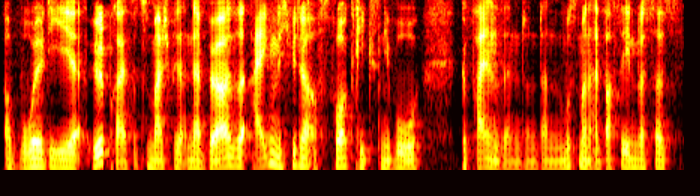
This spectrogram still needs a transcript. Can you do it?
obwohl die Ölpreise zum Beispiel an der Börse eigentlich wieder aufs Vorkriegsniveau gefallen sind. Und dann muss man einfach sehen, dass das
